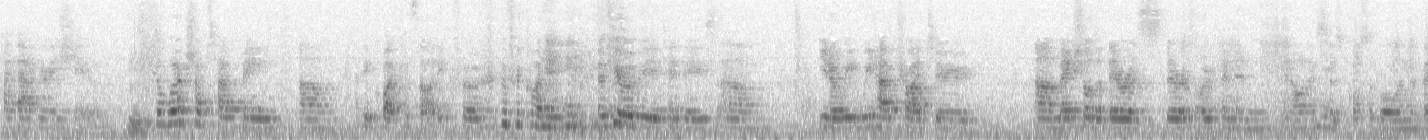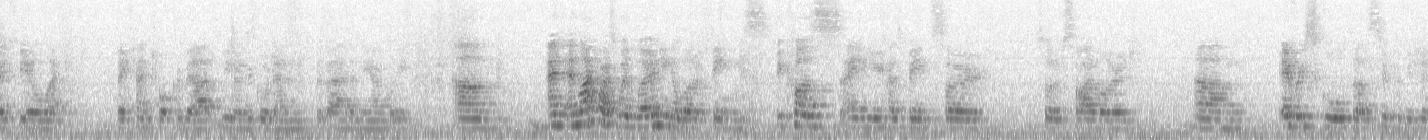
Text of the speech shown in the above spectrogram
type out your issue. Mm. The workshops have been, um, I think, quite cathartic for, for quite a, a few of the attendees. Um, you know, we, we have tried to um, make sure that they're as, they're as open and, and honest Yeah. as possible and that they feel like they can talk about, you know, the good and the bad and the ugly. Um, and, and likewise, we're learning a lot of things because ANU has been so sort of siloed. Um, every school does supervision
